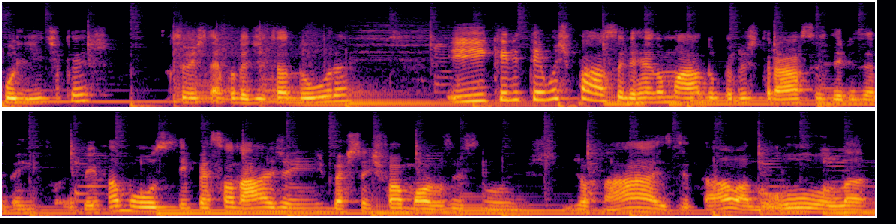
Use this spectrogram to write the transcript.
políticas, principalmente na época da ditadura, e que ele tem um espaço, ele é renomado pelos traços deles, é bem, é bem famoso, tem personagens bastante famosos nos jornais e tal, a Lola,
